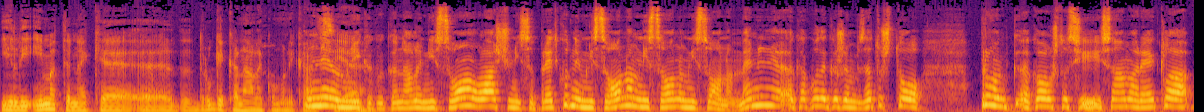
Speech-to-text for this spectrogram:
ili imate neke e, druge kanale komunikacije? Nemam nikakve kanale, ni sa ovom vlašću, ni sa prethodnim, ni sa onom, ni sa onom, ni sa onom. Mene, kako da kažem, zato što Prvo, kao što si sama rekla,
